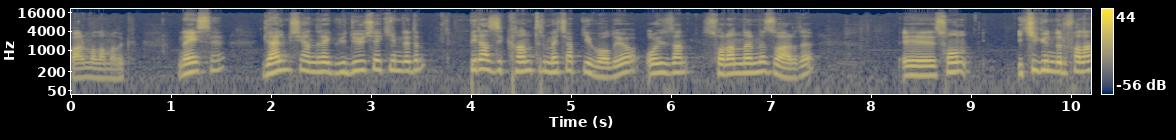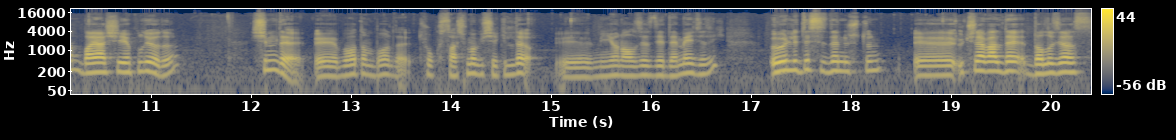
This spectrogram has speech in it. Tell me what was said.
farm alamadık. Neyse. Gelmişken direkt videoyu çekeyim dedim. Birazcık counter matchup gibi oluyor. O yüzden soranlarınız vardı. Ee, son iki gündür falan bayağı şey yapılıyordu. Şimdi e, bu adam bu arada çok saçma bir şekilde e, minyon alacağız diye demeyecektik. Öyle de sizden üstün 3 levelde dalacağız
